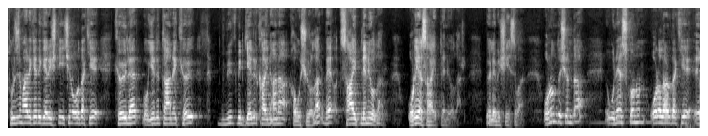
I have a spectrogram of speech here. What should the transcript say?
Turizm hareketi geliştiği için oradaki köyler, o yedi tane köy büyük bir gelir kaynağına kavuşuyorlar ve sahipleniyorlar. Oraya sahipleniyorlar. Böyle bir şeysi var. Onun dışında UNESCO'nun oralardaki e,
